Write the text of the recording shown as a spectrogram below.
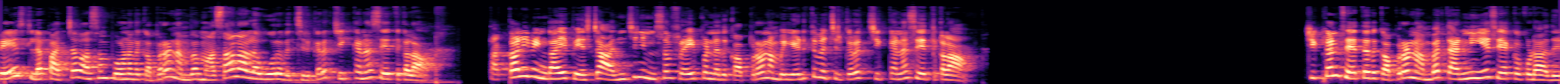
பேஸ்ட்டில் பச்சை வாசம் போனதுக்கப்புறம் நம்ம மசாலாவில் ஊற வச்சுருக்கிற சிக்கனை சேர்த்துக்கலாம். தக்காளி வெங்காய பேஸ்ட்டை அஞ்சு நிமிஷம் ஃப்ரை பண்ணதுக்கப்புறம் நம்ம எடுத்து வச்சிருக்கிற சிக்கனை சேர்த்துக்கலாம். சிக்கன் சேர்த்ததுக்கப்புறம் நம்ம தண்ணியே சேர்க்கக்கூடாது.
